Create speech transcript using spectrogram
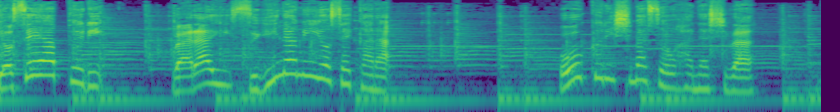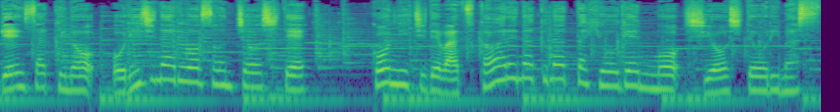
寄せアプリ笑い杉並寄せから。お送りしますお話は原作のオリジナルを尊重して今日では使われなくなった表現も使用しております。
